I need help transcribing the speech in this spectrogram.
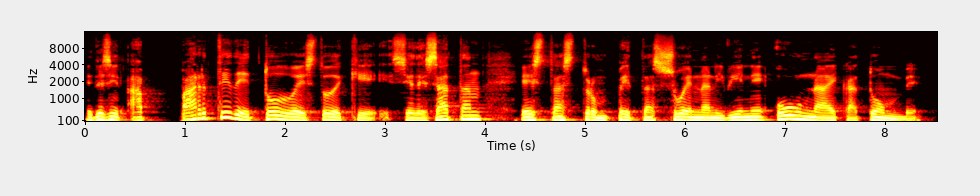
Es decir, aparte de todo esto de que se desatan estas trompetas, suenan y viene una hecatombe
